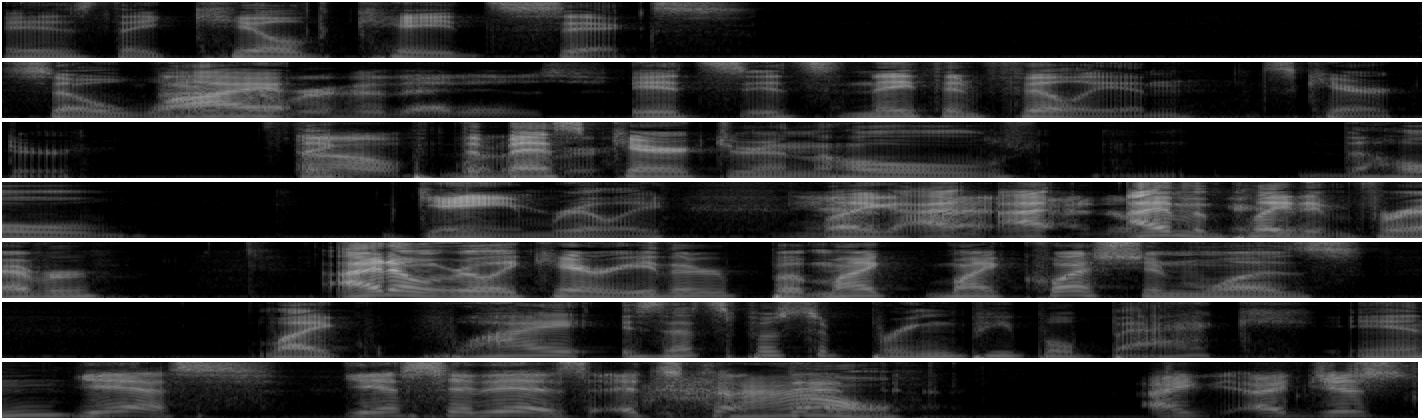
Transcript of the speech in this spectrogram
is they killed Cayde 6. So I why remember who that is. it's it's Nathan Fillion's character. The, Oh, the best character in the whole the whole game, really. Yeah, like I I, don't I, haven't care. played it in forever. I don't really care either, but my my question was like why is that supposed to bring people back in? Yes, yes, it is. It's co- that- How? I, I just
